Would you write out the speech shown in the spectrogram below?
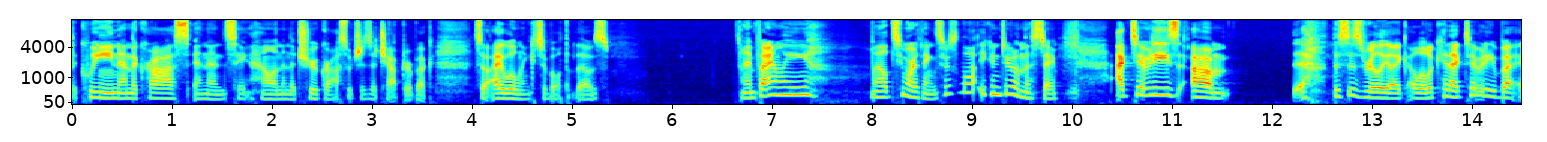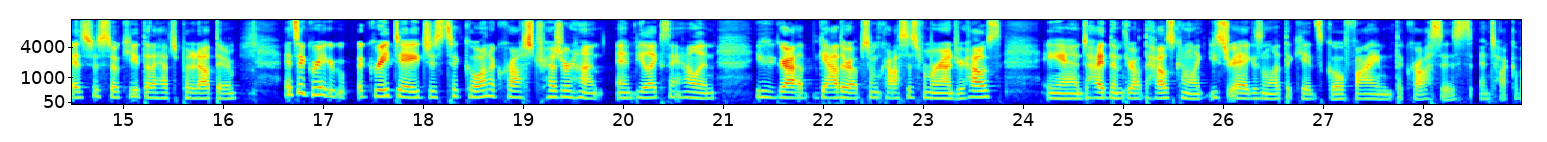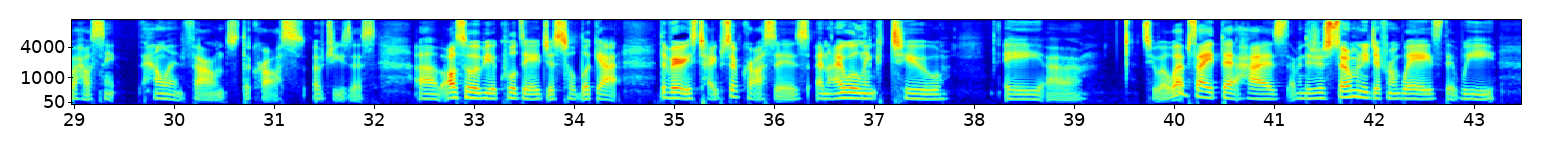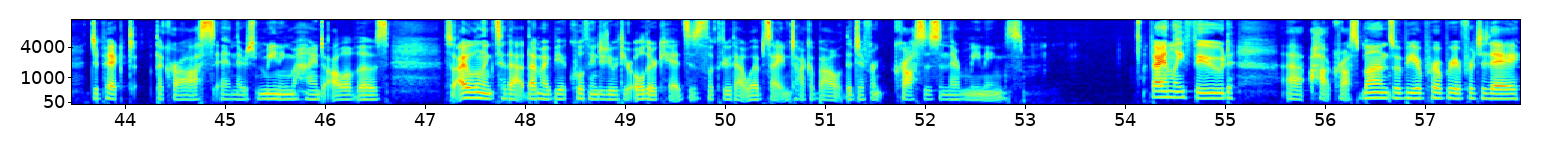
the Queen and the Cross, and then St. Helen and the True Cross, which is a chapter book. So I will link to both of those. And finally, well, two more things. There's a lot you can do on this day. Activities. Um, this is really like a little kid activity, but it's just so cute that I have to put it out there. It's a great a great day just to go on a cross treasure hunt and be like St. Helen. You could gra- gather up some crosses from around your house and hide them throughout the house, kind of like Easter eggs, and let the kids go find the crosses and talk about how St. Helen found the cross of Jesus. Uh, also, it would be a cool day just to look at the various types of crosses, and I will link to a uh, to a website that has. I mean, there's just so many different ways that we depict the cross, and there's meaning behind all of those. So I will link to that. That might be a cool thing to do with your older kids is look through that website and talk about the different crosses and their meanings. Finally, food. Uh, hot cross buns would be appropriate for today.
